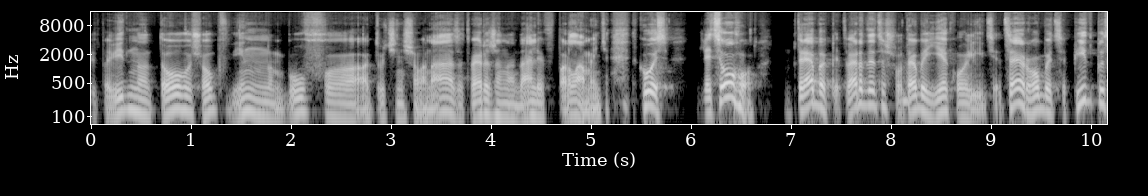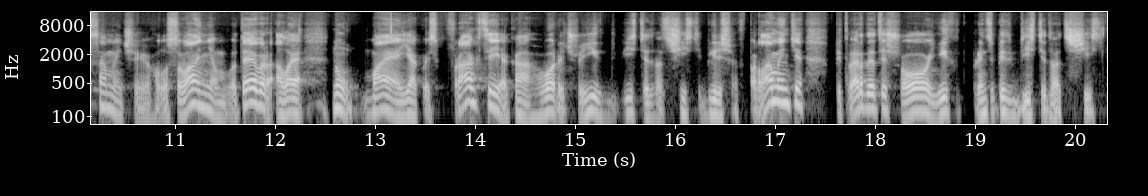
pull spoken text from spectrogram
відповідно того, щоб він був а, точніше, вона затверджена далі в парламенті. Так ось для цього. Треба підтвердити, що у тебе є коаліція. Це робиться підписами чи голосуванням, whatever, але ну має якось фракція, яка говорить, що їх 226 і більше в парламенті, підтвердити, що їх в принципі 226.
